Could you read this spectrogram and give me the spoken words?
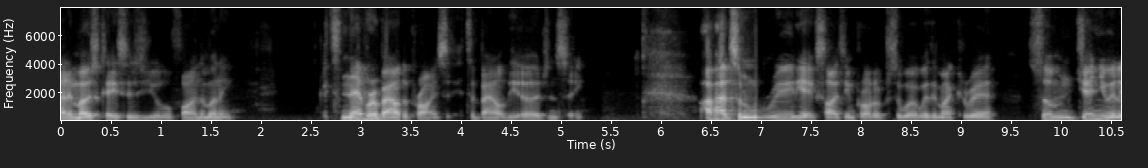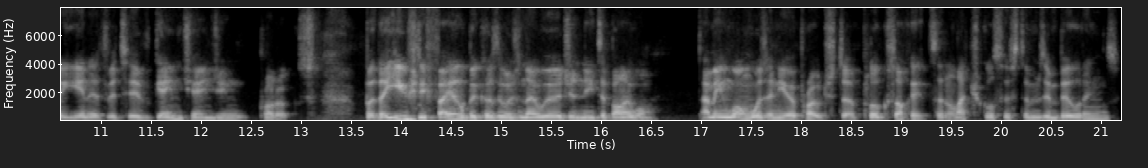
And in most cases, you will find the money. It's never about the price, it's about the urgency. I've had some really exciting products to work with in my career, some genuinely innovative, game changing products, but they usually fail because there was no urgent need to buy one. I mean, one was a new approach to plug sockets and electrical systems in buildings,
